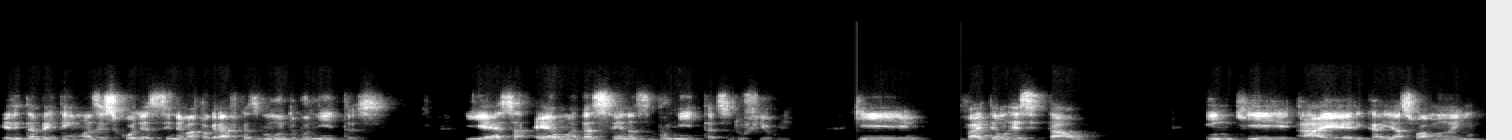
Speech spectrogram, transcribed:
ele também tem umas escolhas cinematográficas muito bonitas. E essa é uma das cenas bonitas do filme, que vai ter um recital em que a Érica e a sua mãe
